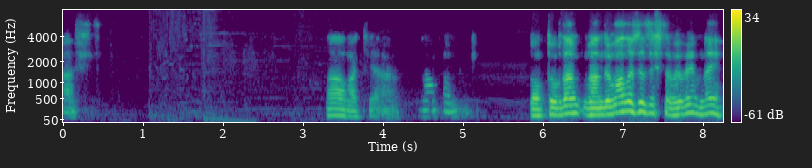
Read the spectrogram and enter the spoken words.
Ha işte. Ha bak ya. Ne yapalım? Doktordan randevu alacağız işte bebeğim ne?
